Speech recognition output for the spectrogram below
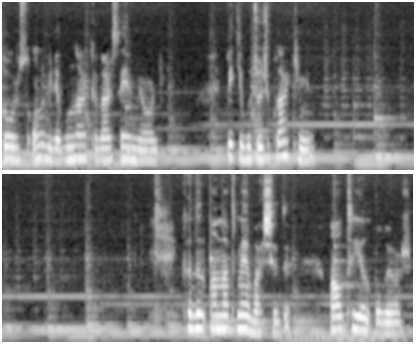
Doğrusu onu bile bunlar kadar sevmiyordum. Peki bu çocuklar kimin? Kadın anlatmaya başladı. Altı yıl oluyor.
